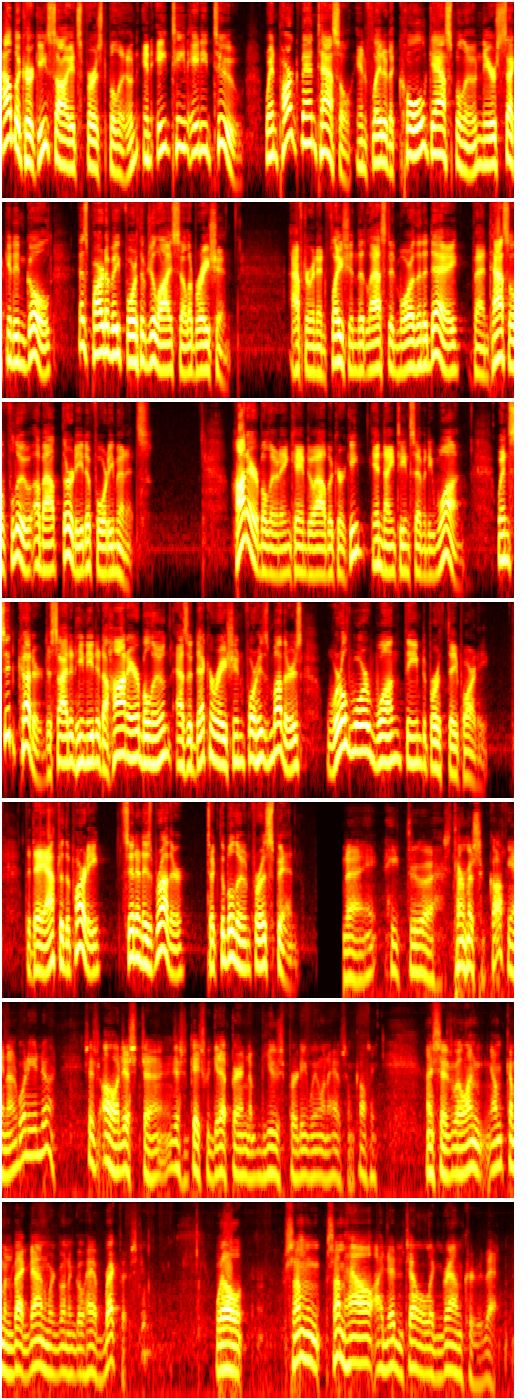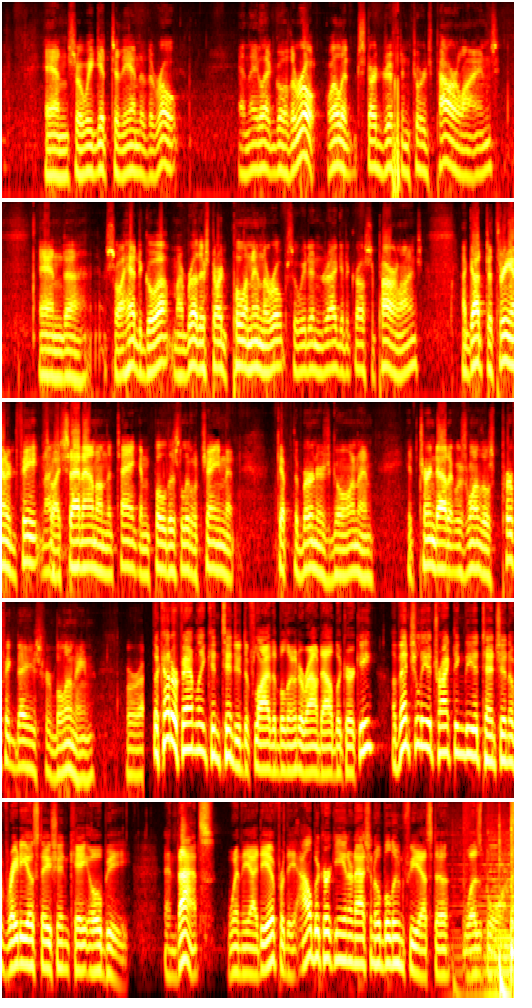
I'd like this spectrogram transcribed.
Albuquerque saw its first balloon in 1882 when Park Van Tassel inflated a coal gas balloon near 2nd and Gold as part of a 4th of July celebration. After an inflation that lasted more than a day, Van Tassel flew about 30 to 40 minutes. Hot air ballooning came to Albuquerque in 1971 when Sid Cutter decided he needed a hot air balloon as a decoration for his mother's World War I themed birthday party. The day after the party, Sid and his brother took the balloon for a spin. Uh, he, threw a thermos of coffee in. I said, "What are you doing?" He says, "Oh, just uh, just in case we get up there and the view's pretty, we want to have some coffee." I says, "Well, I'm I'm coming back down. We're going to go have breakfast." Well, some somehow I didn't tell the ground crew that, and so we get to the end of the rope, and they let go of the rope. Well, it started drifting towards power lines, and uh, so I had to go up. My brother started pulling in the rope so we didn't drag it across the power lines. I got to 300 feet, and so I sat down on the tank and pulled this little chain that kept the burners going, and it turned out it was one of those perfect days for ballooning. Where I The Cutter family continued to fly the balloon around Albuquerque, eventually attracting the attention of radio station KOB. And that's when the idea for the Albuquerque International Balloon Fiesta was born.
